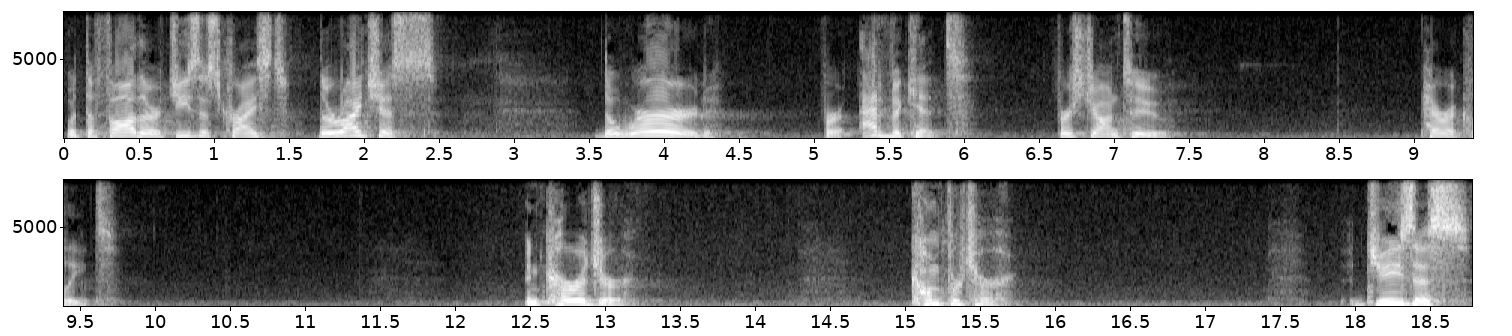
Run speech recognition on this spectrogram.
with the Father, Jesus Christ, the righteous. The Word for advocate. 1 John 2. Paraclete. Encourager. Comforter. Jesus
